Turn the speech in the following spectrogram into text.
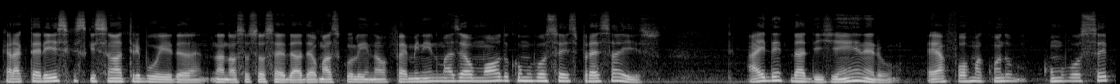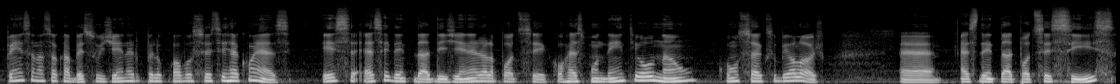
características que são atribuídas na nossa sociedade ao masculino, ao feminino, mas é o modo como você expressa isso. A identidade de gênero é a forma quando, como você pensa na sua cabeça, o gênero pelo qual você se reconhece. Esse, essa identidade de gênero ela pode ser correspondente ou não com o sexo biológico. É, essa identidade pode ser cis,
